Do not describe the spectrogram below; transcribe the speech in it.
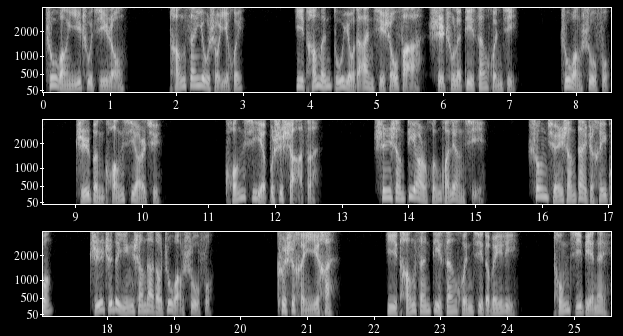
蛛网一触即融。唐三右手一挥，以唐门独有的暗器手法使出了第三魂技，蛛网束缚，直奔狂熙而去。狂熙也不是傻子。身上第二魂环亮起，双拳上带着黑光，直直的迎上那道蛛网束缚。可是很遗憾，以唐三第三魂技的威力，同级别内，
